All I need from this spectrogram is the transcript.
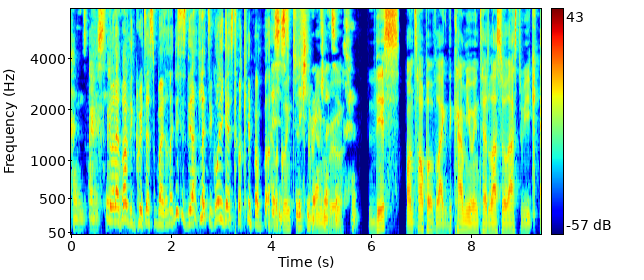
point. Honestly, they were like one of the greatest minds. I was like, this is the Athletic. What are you guys talking about? this I'm is going to literally scream, the athletic. This on top of like the cameo in Ted Lasso last week.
